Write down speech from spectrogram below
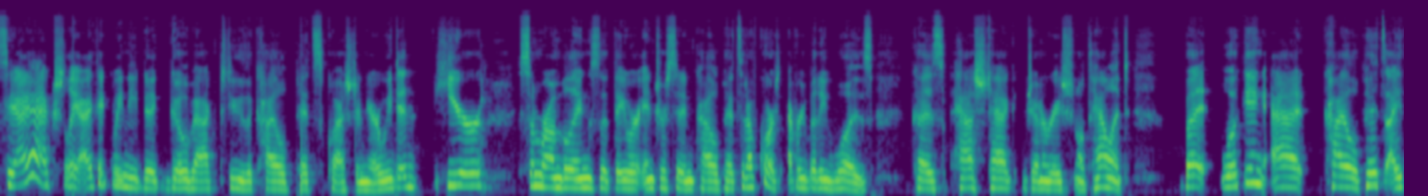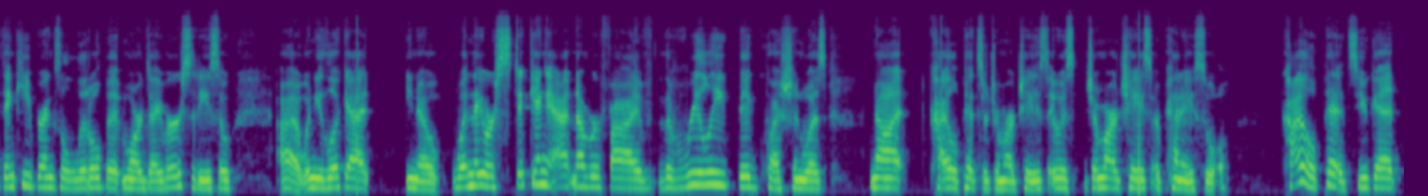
See, I actually I think we need to go back to the Kyle Pitts question here. We did hear some rumblings that they were interested in Kyle Pitts, and of course everybody was because hashtag generational talent. But looking at Kyle Pitts, I think he brings a little bit more diversity. So uh, when you look at, you know, when they were sticking at number five, the really big question was not Kyle Pitts or Ja'Marr Chase. It was Ja'Marr Chase or Penei Sewell. Kyle Pitts, you get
